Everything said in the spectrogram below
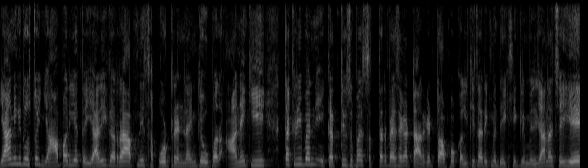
यानी कि दोस्तों, यहाँ पर ये तैयारी कर रहा है अपनी सपोर्ट ट्रेंड लाइन के ऊपर आने की। तकरीबन इकतीस रुपये सत्तर पैसे का टारगेट तो आपको कल की तारीख में देखने के लिए मिल जाना चाहिए।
